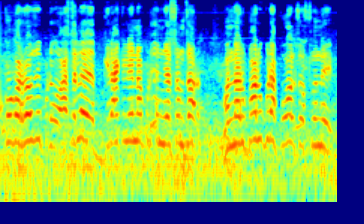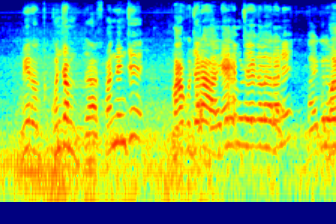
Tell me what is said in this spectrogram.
ఒక్కొక్క రోజు ఇప్పుడు అసలే గిరాకీ లేనప్పుడు ఏం చేస్తాం సార్? వంద రూపాయలు కూడా పోవాల్సి వస్తుంది. మీరు కొంచెం స్పందించి మాకు జర న్యాయం చేయగలరని మా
